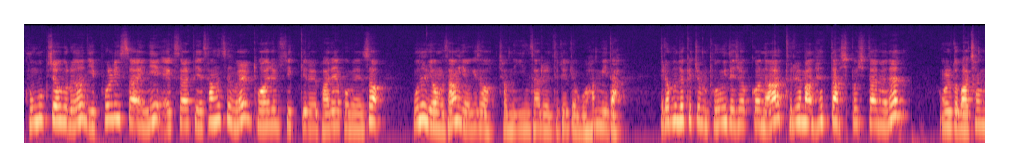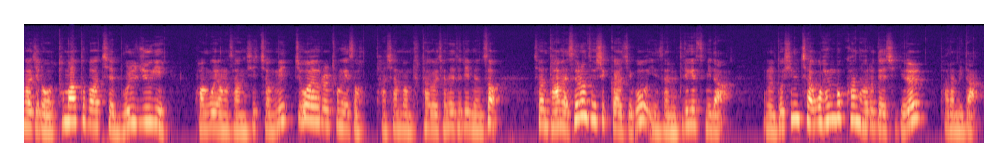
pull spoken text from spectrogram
궁극적으로는 이 폴리사인이 XRP의 상승을 도와줄 수 있기를 바라보면서 오늘 영상 여기서 저는 인사를 드리려고 합니다. 여러분들께 좀 도움이 되셨거나 들을만 했다 싶으시다면 오늘도 마찬가지로 토마토밭의 물주기 광고 영상 시청 및 좋아요를 통해서 다시 한번 부탁을 전해드리면서 전 다음에 새로운 소식 가지고 인사를 드리겠습니다. 오늘도 힘차고 행복한 하루 되시기를 바랍니다.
